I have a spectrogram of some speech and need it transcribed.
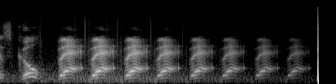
let's go back, back, back, back, back, back, back, back.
